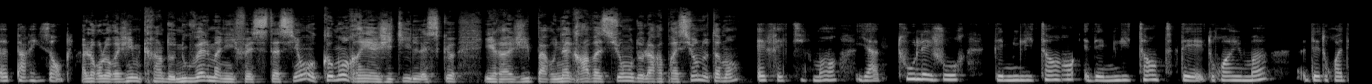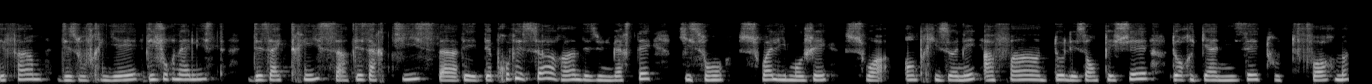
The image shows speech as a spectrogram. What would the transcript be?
euh, par exemple. Alors le régime craint de nouvelles manifestations. Comment réagit-il? Est-ce qu'il réagit par une aggravation de la répression notamment? Effectivement, il y a tous les jours des militants et des militantes des droits humains des droits des femmes, des ouvriers, des journalistes, des actrices, des artistes, des, professeurs hein, des universités qui sont soit limogés, soit emprisonnés afin de les empêcher d'organiser toute forme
